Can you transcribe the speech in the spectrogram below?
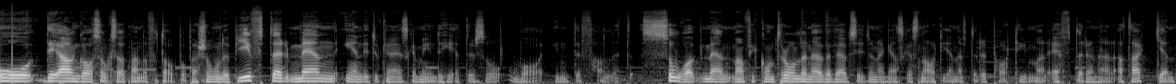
Och det angavs också att man har fått tag på personuppgifter men enligt ukrainska myndigheter så var inte fallet så. Men man fick kontrollen över webbsidorna ganska snart igen efter ett par timmar efter den här attacken.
